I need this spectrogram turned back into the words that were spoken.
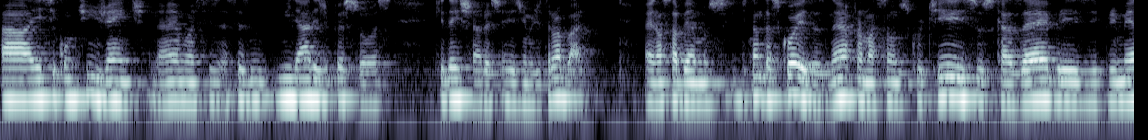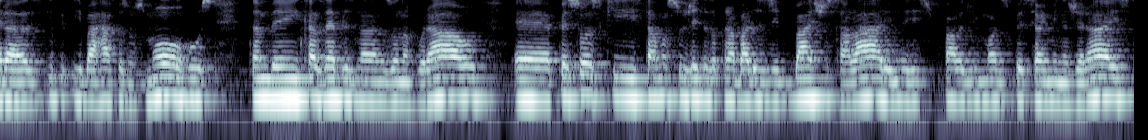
a esse contingente, né, essas milhares de pessoas que deixaram esse regime de trabalho. Aí nós sabemos de tantas coisas, né? A formação dos cortiços, casebres e primeiras e, e barracos nos morros, também casebres na zona rural, é, pessoas que estavam sujeitas a trabalhos de baixo salário, a gente fala de modo especial em Minas Gerais,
